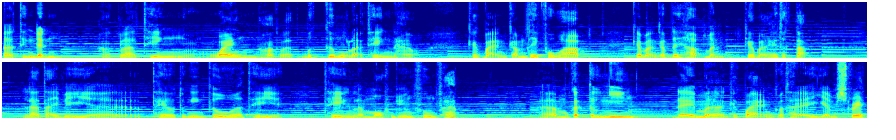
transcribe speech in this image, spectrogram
à, thiền định hoặc là thiền quán hoặc là bất cứ một loại thiền nào các bạn cảm thấy phù hợp các bạn cảm thấy hợp mình các bạn hãy thực tập. Là tại vì à, theo tôi nghiên cứu thì thiền là một những phương pháp à, một cách tự nhiên để mà các bạn có thể giảm stress.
